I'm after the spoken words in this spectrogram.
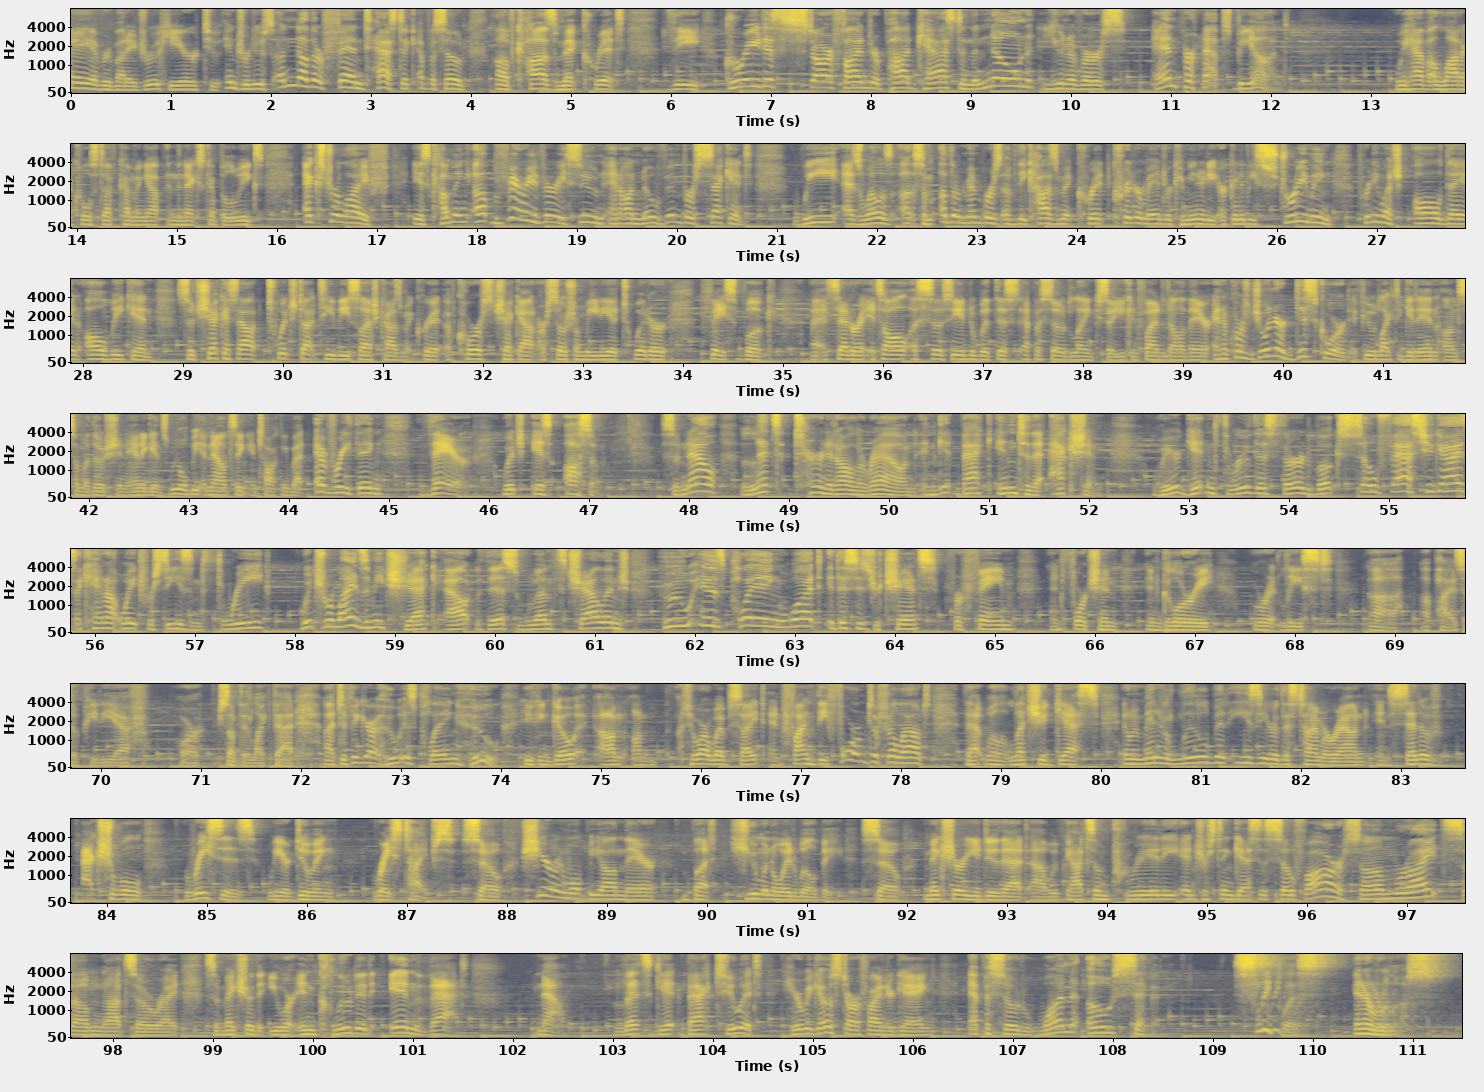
Hey everybody, Drew here to introduce another fantastic episode of Cosmic Crit, the greatest Starfinder podcast in the known universe and perhaps beyond. We have a lot of cool stuff coming up in the next couple of weeks. Extra Life is coming up very, very soon, and on November 2nd, we, as well as uh, some other members of the Cosmic Crit Crittermander community, are going to be streaming pretty much all day and all weekend. So check us out, twitch.tv slash Cosmic Crit. Of course, check out our social media, Twitter, Facebook, uh, etc. It's all associated with this episode link, so you can find it all there. And of course, join our Discord if you would like to get in on some of those shenanigans. We will be announcing and talking about everything there, which is awesome. So now let's turn it all around and get back into the action. We're getting through this third book so fast, you guys. I cannot wait for season three. Which reminds me, check out this month's challenge. Who is playing what? This is your chance for fame and fortune and glory, or at least uh, a Paizo PDF or something like that uh, to figure out who is playing who. You can go on, on to our website and find the form to fill out that will let you guess. And we made it a little bit easier this time around. Instead of actual races, we are doing race types. So Shirren won't be on there, but humanoid will be. So make sure you do that. Uh, we've got some pretty interesting guesses so far. Some right, some not so right. So make sure that you are included in that. Now, let's get back to it. Here we go, Starfinder Gang. Episode 107 Sleepless in Arulos.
